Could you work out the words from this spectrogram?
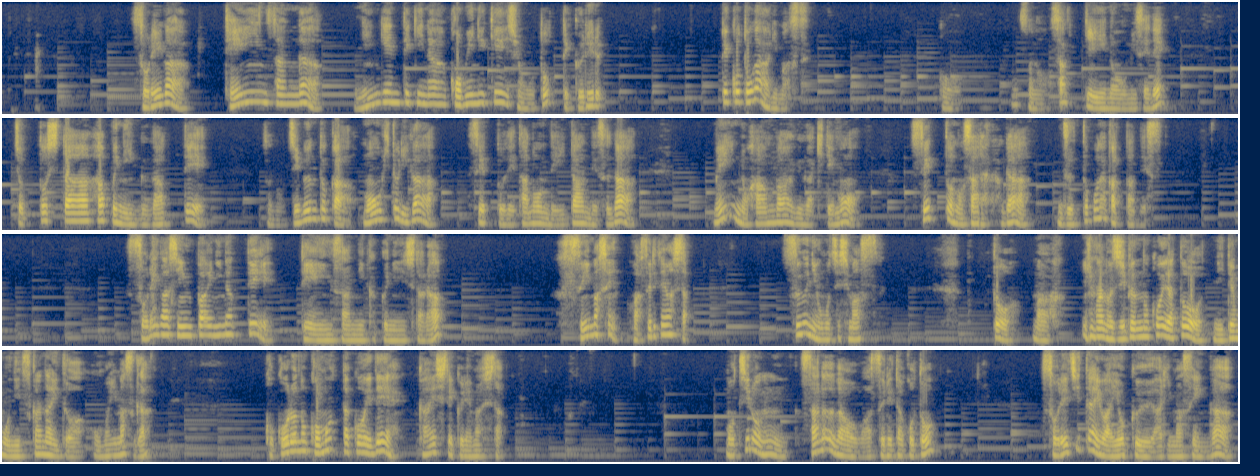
それが店員さんが人間的なコミュニケーションをとってくれるってことがあります。こう、その、さっきのお店で、ちょっとしたハプニングがあって、その自分とかもう一人がセットで頼んでいたんですが、メインのハンバーグが来ても、セットのサラダがずっと来なかったんです。それが心配になって店員さんに確認したら、すいません、忘れてました。すぐにお持ちします。と、まあ、今の自分の声だと似ても似つかないとは思いますが、心のこもった声で返してくれました。もちろん、サラダを忘れたことそれ自体はよくありませんが、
